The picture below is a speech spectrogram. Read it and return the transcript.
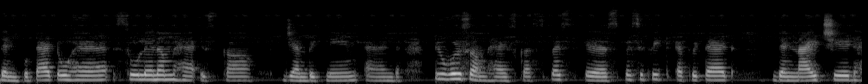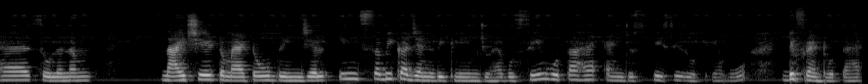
देन पोटैटो है सोलेनम है इसका जेनरिक नेम एंड ट्यूबरसम है इसका स्पेसिफिक एफिटेट देन नाइट शेड है सोलनम नाइट शेड टोमेटो ब्रिंजल इन सभी का जेनरिक नेम जो है वो सेम होता है एंड जो स्पीसीज होती है वो डिफरेंट होता है.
